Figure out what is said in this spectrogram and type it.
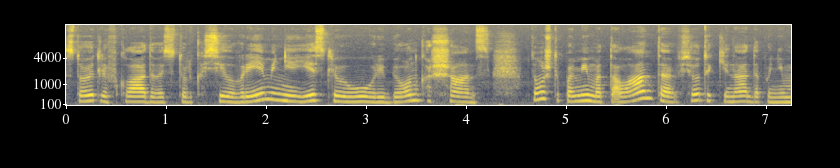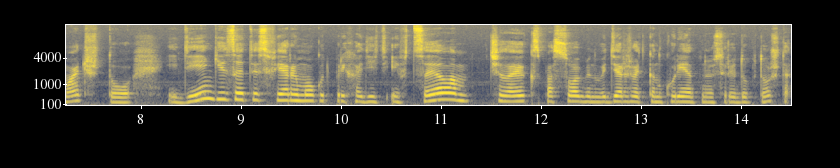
стоит ли вкладывать столько сил времени, есть ли у ребенка шанс. Потому что помимо таланта, все-таки надо понимать, что и деньги из этой сферы могут приходить, и в целом человек способен выдерживать конкурентную среду, потому что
